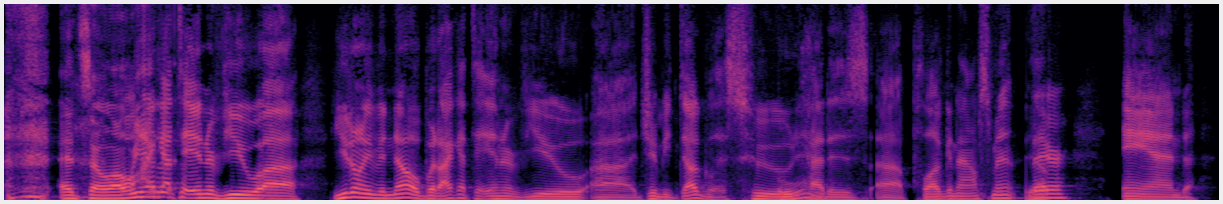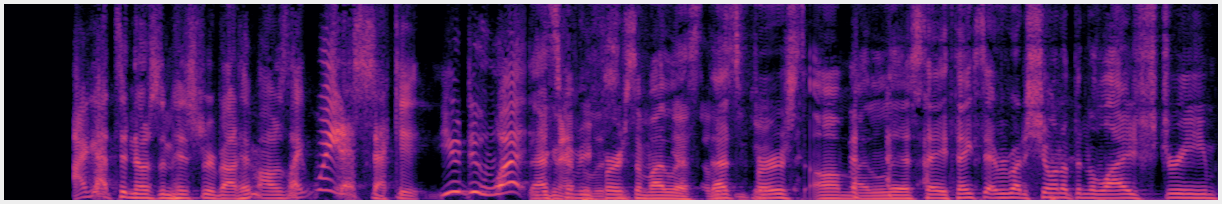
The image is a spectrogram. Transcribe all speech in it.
and so uh, Oh, we I got to interview. Uh, you don't even know, but I got to interview uh, Jimmy Douglas, who had his uh, plug announcement there, and I got to know some history about him. I was like, wait a second, you do what? That's gonna, have be first on my to it. You have list. That's listen to it. first on my list. Hey, thanks to everybody showing up in the live stream.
